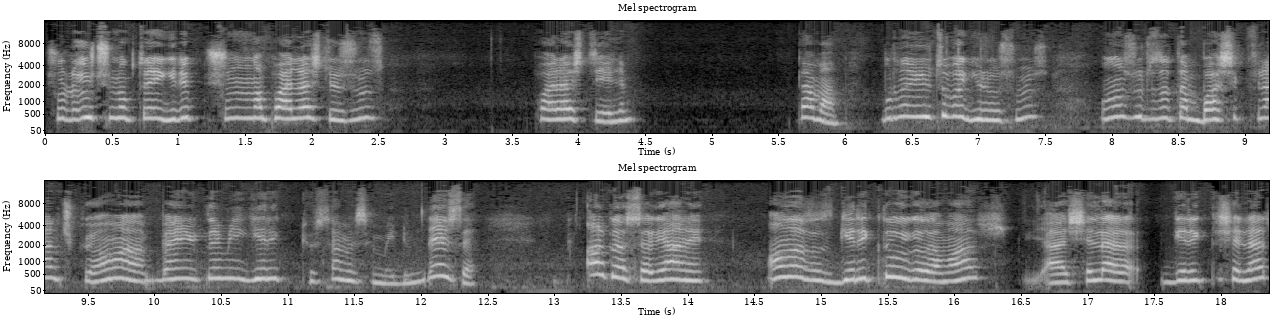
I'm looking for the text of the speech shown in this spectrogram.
şurada 3 noktaya girip şununla paylaş diyorsunuz. Paylaş diyelim. Tamam. Buradan YouTube'a giriyorsunuz. Ondan sonra zaten başlık falan çıkıyor ama ben yüklemeyi gerek göstermesem miydim? Neyse. Arkadaşlar yani anladınız gerekli uygulamalar yani şeyler gerekli şeyler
